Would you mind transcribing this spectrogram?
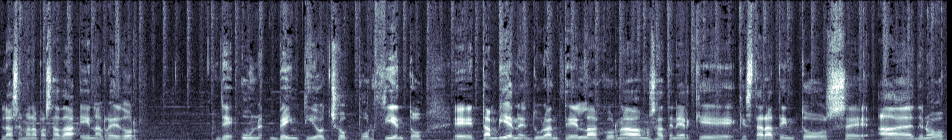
la semana pasada en alrededor de un 28%. Eh, también durante la jornada vamos a tener que, estar atentos eh, de nuevo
